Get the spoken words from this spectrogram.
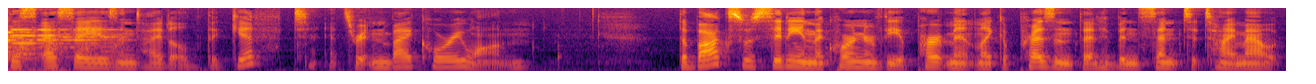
This essay is entitled The Gift. It's written by Corrie Wang. The box was sitting in the corner of the apartment like a present that had been sent to time out.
